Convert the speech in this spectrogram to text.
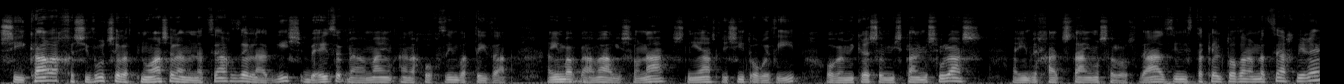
שעיקר החשיבות של התנועה של המנצח זה להדגיש באיזה פעמיים אנחנו אוחזים בתיבה. האם בפעמה הראשונה, שנייה, שלישית או רביעית, או במקרה של משקל משולש, האם אחד, שתיים או שלוש. ואז אם נסתכל טוב על המנצח נראה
